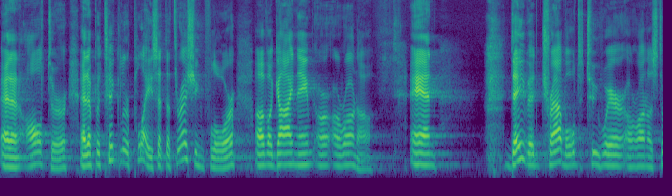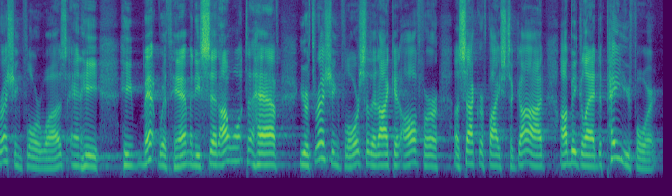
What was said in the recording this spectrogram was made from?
at an altar at a particular place at the threshing floor of a guy named Araunah. And David traveled to where Araunah's threshing floor was, and he, he met with him, and he said, I want to have your threshing floor so that I can offer a sacrifice to God. I'll be glad to pay you for it.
